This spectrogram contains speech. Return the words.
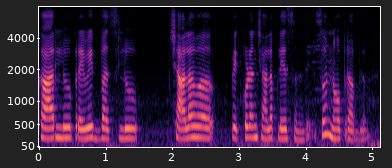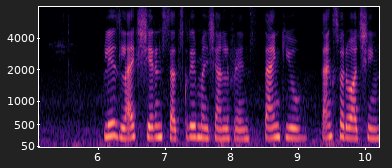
కార్లు ప్రైవేట్ బస్సులు చాలా పెట్టుకోవడానికి చాలా ప్లేస్ ఉంది. So no problem. Please like share and subscribe my channel friends. Thank you. Thanks for watching.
